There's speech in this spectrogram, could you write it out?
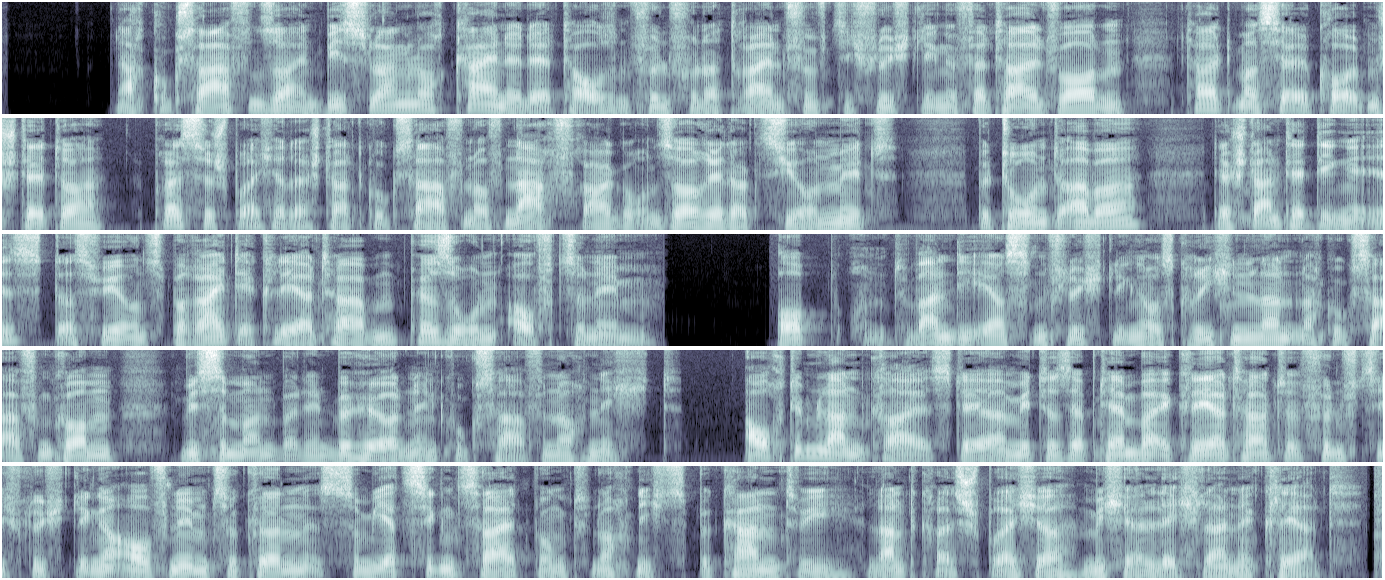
Nach Cuxhaven seien bislang noch keine der 1553 Flüchtlinge verteilt worden, teilt Marcel Kolbenstädter, Pressesprecher der Stadt Cuxhaven, auf Nachfrage unserer Redaktion mit, betont aber, der Stand der Dinge ist, dass wir uns bereit erklärt haben, Personen aufzunehmen. Ob und wann die ersten Flüchtlinge aus Griechenland nach Cuxhaven kommen, wisse man bei den Behörden in Cuxhaven noch nicht. Auch dem Landkreis, der Mitte September erklärt hatte, 50 Flüchtlinge aufnehmen zu können, ist zum jetzigen Zeitpunkt noch nichts bekannt, wie Landkreissprecher Michael Lechlein erklärt.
